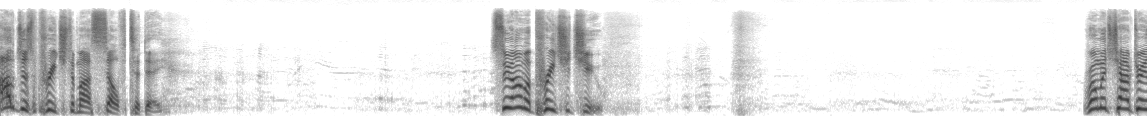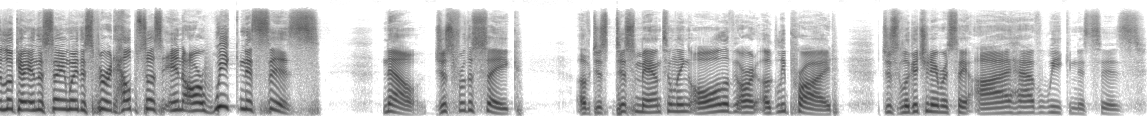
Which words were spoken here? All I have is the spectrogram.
I'll just preach to myself today. See, I'm gonna preach at you. Romans chapter 8, look at it in the same way the Spirit helps us in our weaknesses. Now, just for the sake of just dismantling all of our ugly pride, just look at your neighbor and say, I have weaknesses.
